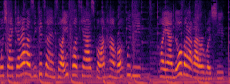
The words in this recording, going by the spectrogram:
متشکرم از اینکه تا انتهای پادکست با من همراه بودید. پاینده و برقرار باشید.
